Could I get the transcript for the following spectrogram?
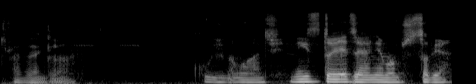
trochę węgla. Kuźwa mać, nic do jedzenia nie mam przy sobie.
